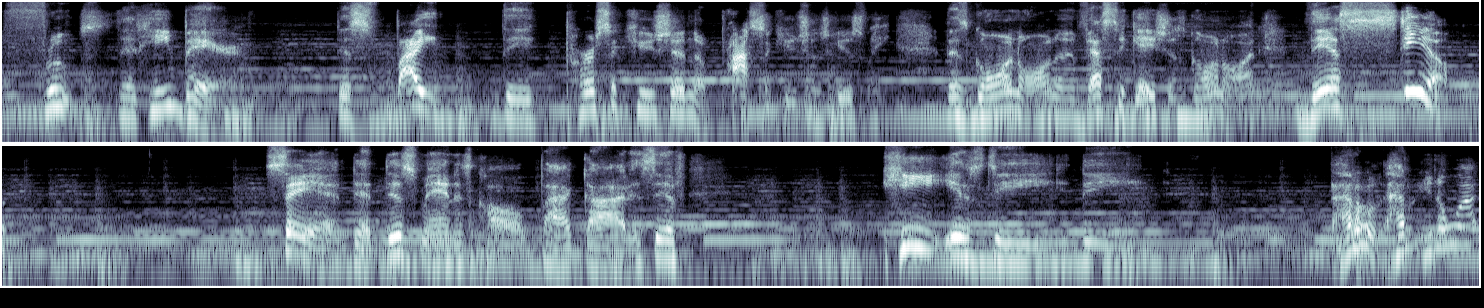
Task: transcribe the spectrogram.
fruits that he bear, despite the persecution or prosecution, excuse me, that's going on, investigations going on, they're still saying that this man is called by God as if he is the the I don't I don't you know what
